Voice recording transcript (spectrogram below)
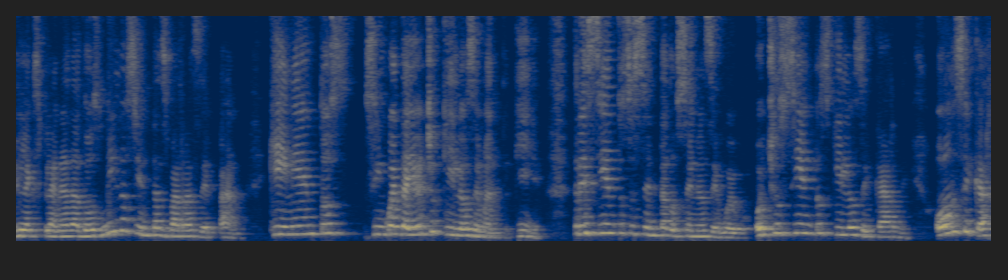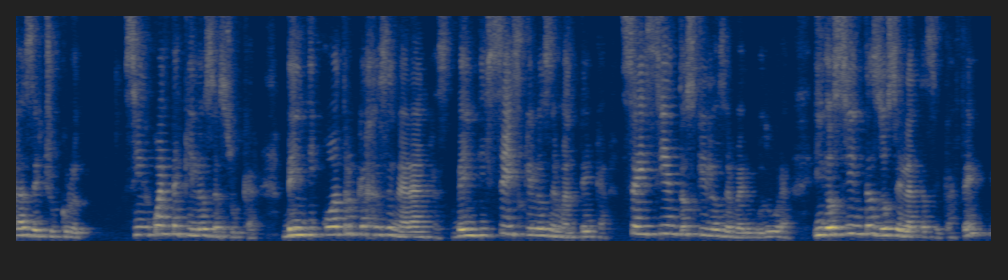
en la explanada 2.200 barras de pan, 558 kilos de mantequilla, 360 docenas de huevo, 800 kilos de carne, 11 cajas de chucrut, 50 kilos de azúcar, 24 cajas de naranjas, 26 kilos de manteca, 600 kilos de verdura y 212 latas de café.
